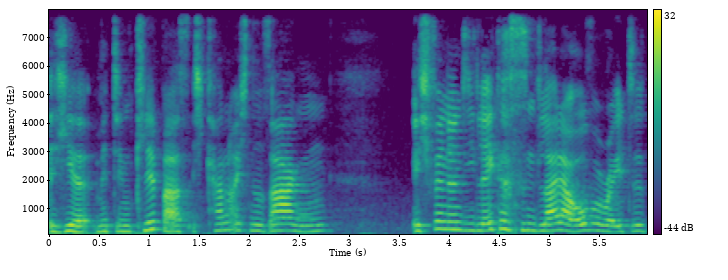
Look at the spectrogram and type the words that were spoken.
hier mit den Clippers, ich kann euch nur sagen, ich finde, die Lakers sind leider overrated,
